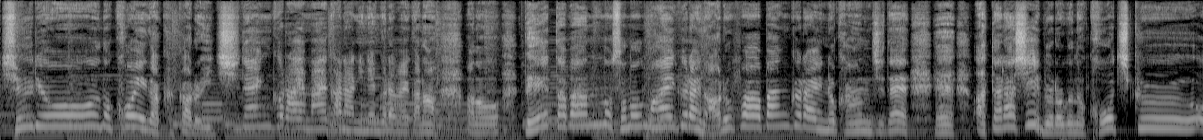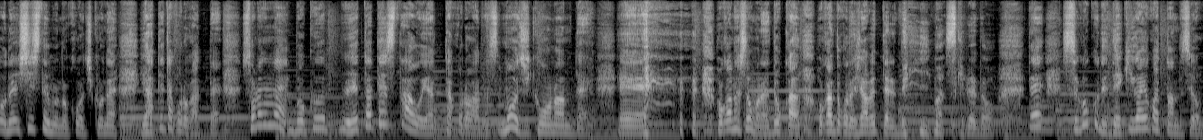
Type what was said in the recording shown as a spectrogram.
終了の声がかかる1年ぐらい前かな、2年ぐらい前かな、あの、ベータ版のその前ぐらいのアルファ版ぐらいの感じで、えー、新しいブログの構築をね、システムの構築をね、やってた頃があって、それのね、僕、ベータテスターをやった頃があるんです。もう時効なんで、えー、他の人もね、どっか他のところで喋ってるんで言いますけれど、で、すごくね、出来が良かったんですよ。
